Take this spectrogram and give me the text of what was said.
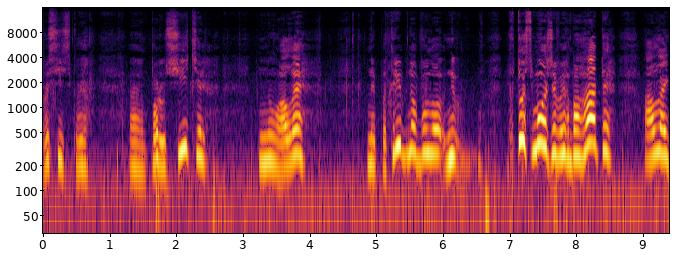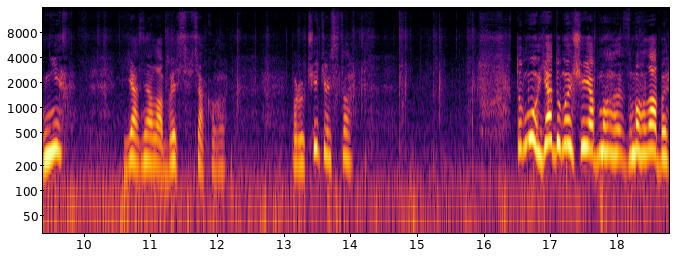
російською е, поручитель. Ну, але не потрібно було. Не, хтось може вимагати, але ні. Я зняла без всякого поручительства. Тому я думаю, що я б змогла би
